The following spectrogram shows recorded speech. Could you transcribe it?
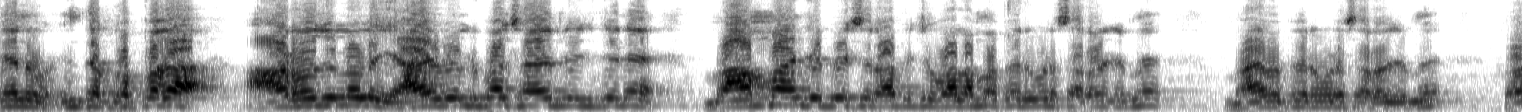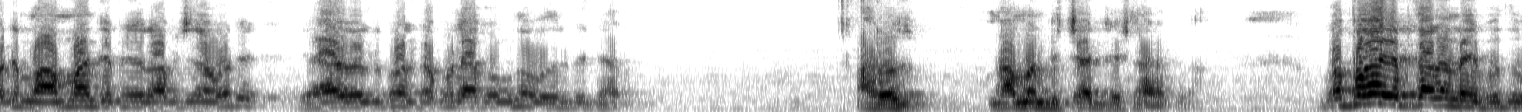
నేను ఇంత గొప్పగా ఆ రోజులలో యాభై వేల రూపాయలు సాయం చేస్తేనే మా అమ్మ అని చెప్పేసి రాపించి వాళ్ళ అమ్మ పేరు కూడా సరోజమే మా అమ్మ పేరు కూడా సరోజమే. కాబట్టి మా అమ్మ అని చెప్పేసి రాపించిన కాబట్టి యాభై వేల రూపాయలు డబ్బు లేకుండా వదిలిపెట్టారు ఆ రోజు మా అమ్మని డిశ్చార్జ్ చేసినారు అక్కడ. గొప్పగా చెప్తానండి ఇప్పుడు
